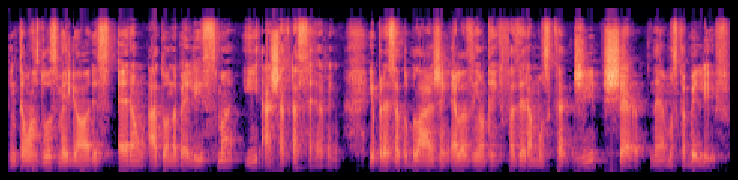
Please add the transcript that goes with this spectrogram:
Então as duas melhores eram a Dona Belíssima e a Chakra Seven. E para essa dublagem elas iam ter que fazer a música de Cher, né, a música Believe.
